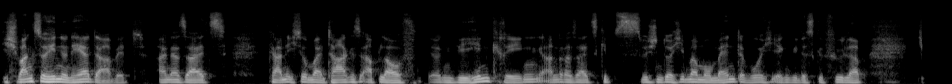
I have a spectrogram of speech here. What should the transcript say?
Ich schwank so hin und her, David. Einerseits kann ich so meinen Tagesablauf irgendwie hinkriegen. Andererseits gibt es zwischendurch immer Momente, wo ich irgendwie das Gefühl habe, ich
